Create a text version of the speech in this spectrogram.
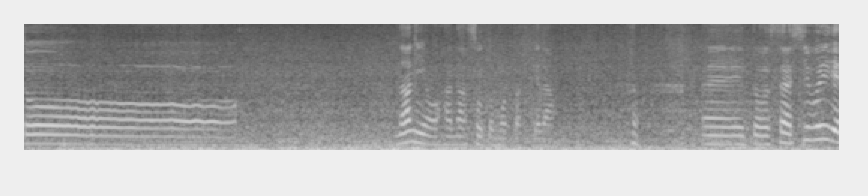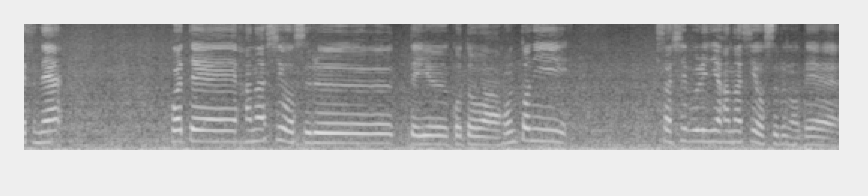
と何を話そうと思ったっけな。えっと久しぶりですね。こうやって話をするっていうことは本当に久しぶりに話をするので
